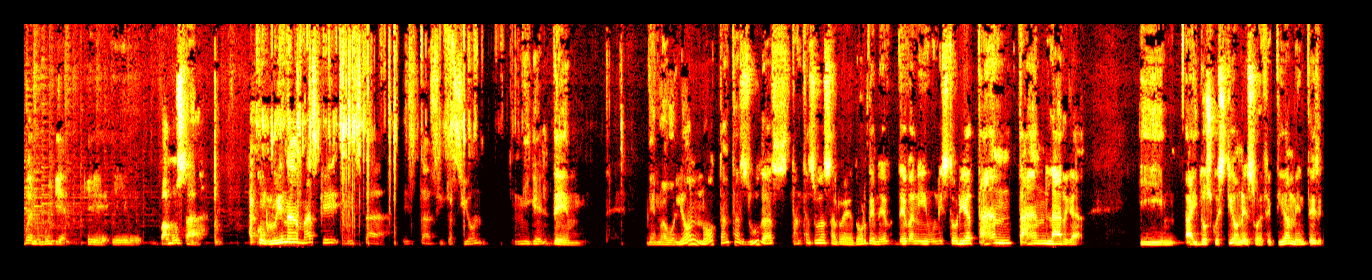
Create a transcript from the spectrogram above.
bueno, muy bien. Eh, eh, vamos a, a concluir nada más que esta, esta situación, Miguel, de, de Nuevo León, ¿no? Tantas dudas, tantas dudas alrededor de Devani, una historia tan, tan larga. Y hay dos cuestiones, o efectivamente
